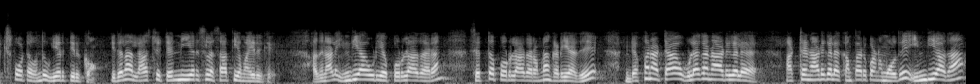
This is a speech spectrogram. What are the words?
எக்ஸ்போர்ட்டை வந்து உயர்த்தியிருக்கோம். இதெல்லாம் லாஸ்ட் டென் இயர்ஸில் சாத்தியமாயிருக்கு. அதனால் இந்தியாவுடைய பொருளாதாரம் செத்த பொருளாதாரம்லாம் கிடையாது. டெஃபினட்டாக உலக நாடுகளை மற்ற நாடுகளை கம்பேர் பண்ணும்போது இந்தியா தான்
